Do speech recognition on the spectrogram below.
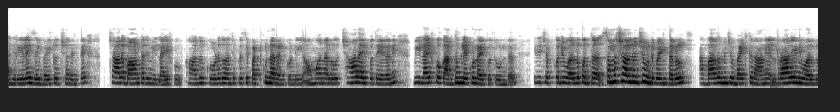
అది రియలైజ్ అయ్యి బయట వచ్చారంటే చాలా బాగుంటుంది మీ లైఫ్. కాదు కూడదు అని చెప్పేసి పట్టుకున్నారనుకోండి అవమానాలు చాలా అయిపోతాయి. కానీ మీ లైఫ్కి ఒక అర్థం లేకుండా అయిపోతూ ఉంటుంది. ఇది చెప్పుకొని వాళ్ళు కొంత సంవత్సరాల నుంచి ఉండిపోయి ఉంటారు. ఆ బాధల నుంచి బయటకు రానే రాలేని వాళ్ళు.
